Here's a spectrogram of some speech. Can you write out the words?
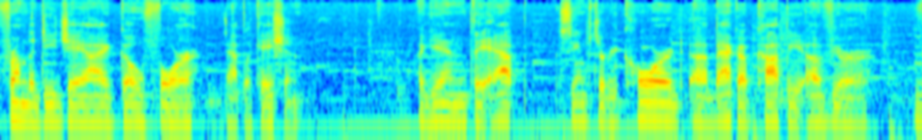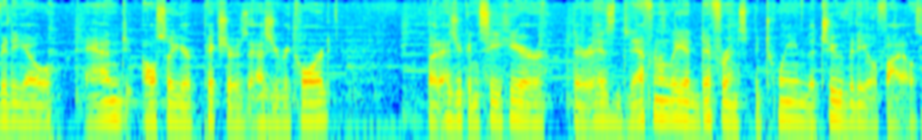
from the DJI Go 4 application. Again, the app seems to record a backup copy of your video and also your pictures as you record. But as you can see here, there is definitely a difference between the two video files.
